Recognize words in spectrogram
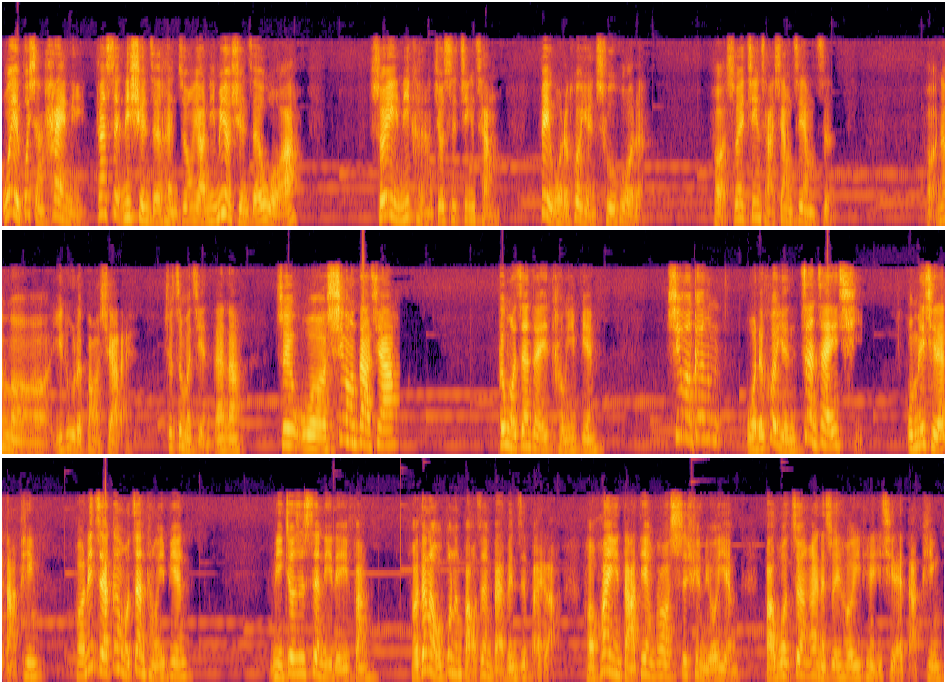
我也不想害你，但是你选择很重要，你没有选择我啊，所以你可能就是经常被我的会员出货的。好，所以经常像这样子，好，那么一路的报下来，就这么简单啦。所以我希望大家跟我站在一同一边，希望跟我的会员站在一起。我们一起来打拼，好，你只要跟我站同一边，你就是胜利的一方。好，当然我不能保证百分之百了。好，欢迎打电话、私讯留言，把握专案的最后一天，一起来打拼。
